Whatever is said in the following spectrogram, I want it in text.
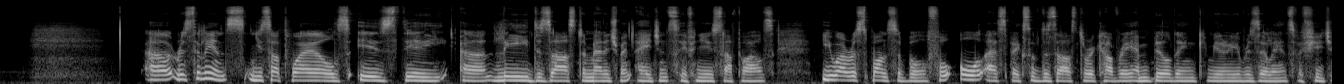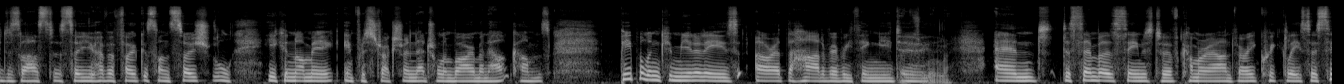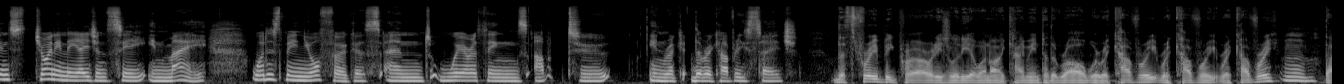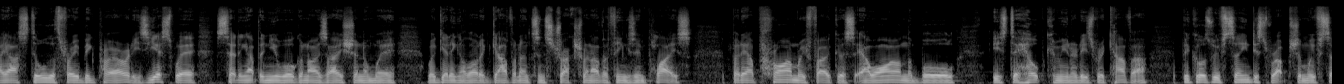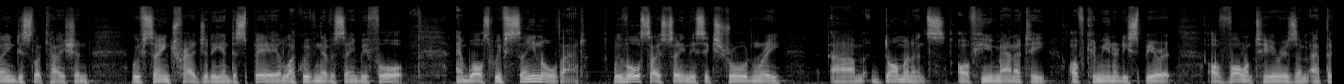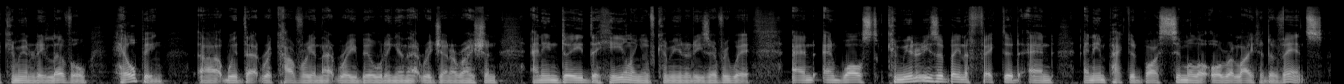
Uh, Resilience New South Wales is the uh, lead disaster management agency for New South Wales. You are responsible for all aspects of disaster recovery and building community resilience for future disasters. So you have a focus on social, economic, infrastructure, and natural environment outcomes people and communities are at the heart of everything you do. Absolutely. And December seems to have come around very quickly. So, since joining the agency in May, what has been your focus and where are things up to in rec- the recovery stage? the three big priorities, Lydia, when I came into the role were recovery, recovery, recovery. Mm. They are still the three big priorities. Yes, we're setting up the new organisation and we're, we're getting a lot of governance and structure and other things in place. But our primary focus, our eye on the ball, is to help communities recover because we've seen disruption, we've seen dislocation, we've seen tragedy and despair like we've never seen before. And whilst we've seen all that, we've also seen this extraordinary um, dominance of humanity, of community spirit, of volunteerism at the community level, helping uh, with that recovery and that rebuilding and that regeneration, and indeed the healing of communities everywhere. And and whilst communities have been affected and and impacted by similar or related events,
